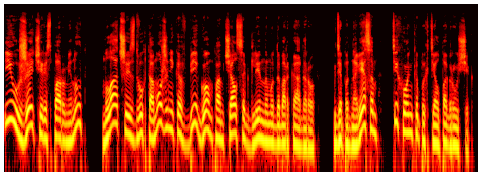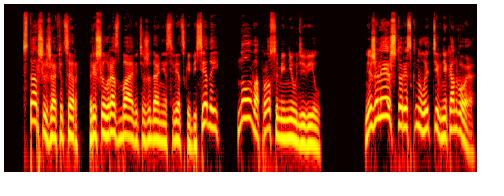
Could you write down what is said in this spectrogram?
и уже через пару минут младший из двух таможенников бегом помчался к длинному дебаркадеру, где под навесом тихонько пыхтел погрузчик. Старший же офицер решил разбавить ожидание светской беседой, но вопросами не удивил. «Не жалеешь, что рискнул идти вне конвоя?»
